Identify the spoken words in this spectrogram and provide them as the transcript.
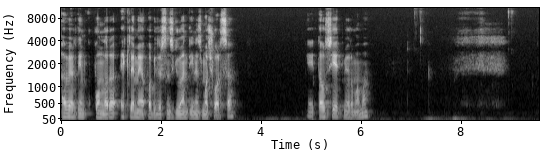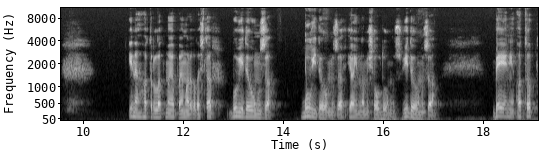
Verdiğim kuponlara ekleme yapabilirsiniz güvendiğiniz maç varsa. E, tavsiye etmiyorum ama. Yine hatırlatma yapayım arkadaşlar. Bu videomuza, bu videomuza yayınlamış olduğumuz videomuza beğeni atıp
